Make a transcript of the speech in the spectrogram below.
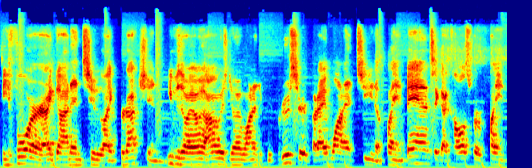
before I got into like production. Even though I, always knew I wanted to be a producer, but I wanted to you know play in bands. I got calls for playing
